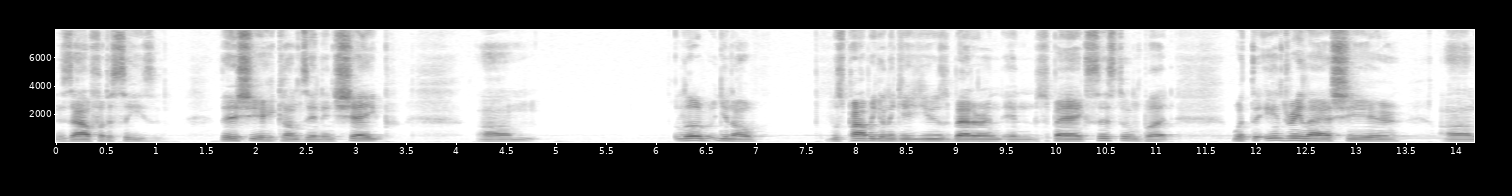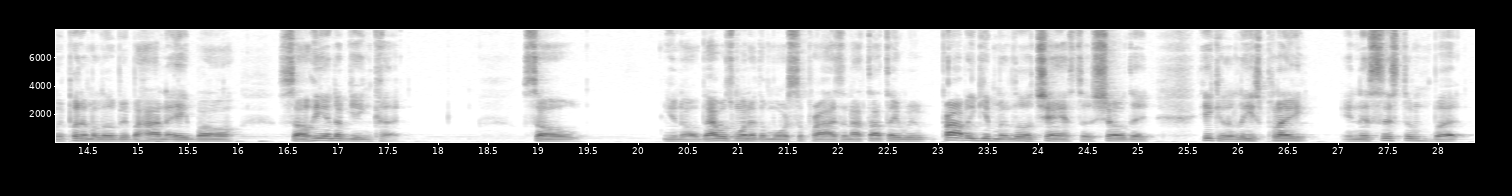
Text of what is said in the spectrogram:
is out for the season. This year he comes in in shape. Um, a little, you know, was probably going to get used better in in Spag's system, but with the injury last year, um, it put him a little bit behind the eight ball. So he ended up getting cut. So, you know, that was one of the more surprising. I thought they would probably give him a little chance to show that he could at least play in this system, but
